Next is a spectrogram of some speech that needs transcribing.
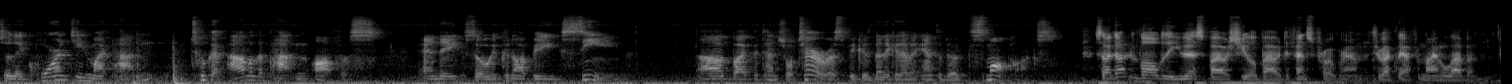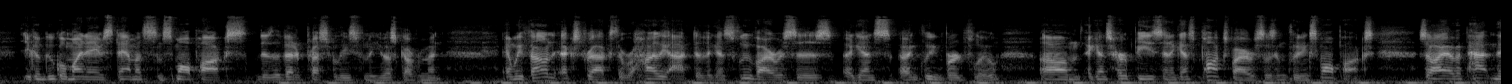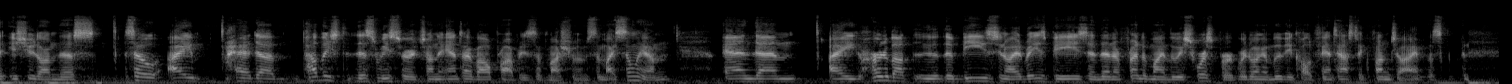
So they quarantined my patent, took it out of the patent office, and they so it could not be seen uh, by potential terrorists because then they could have an antidote to smallpox. So I got involved with the U.S. BioShield Biodefense Program directly after 9/11. You can Google my name, Stamets, and smallpox. There's a vetted press release from the U.S. government and we found extracts that were highly active against flu viruses, against uh, including bird flu, um, against herpes, and against pox viruses, including smallpox. So I have a patent that issued on this. So I had uh, published this research on the antiviral properties of mushrooms, the mycelium, and then I heard about the, the, bees. You know, I had raised bees, and then a friend of mine, Louie Schwartzberg, we're doing a movie called Fantastic Fungi.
